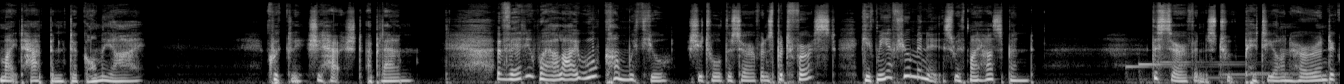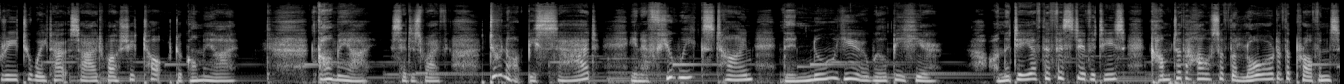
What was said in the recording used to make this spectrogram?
might happen to Gomei. Quickly, she hatched a plan. Very well, I will come with you, she told the servants, but first give me a few minutes with my husband. The servants took pity on her and agreed to wait outside while she talked to Gomei. Gomei, said his wife, do not be sad. In a few weeks' time, the new year will be here. On the day of the festivities, come to the house of the lord of the province,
